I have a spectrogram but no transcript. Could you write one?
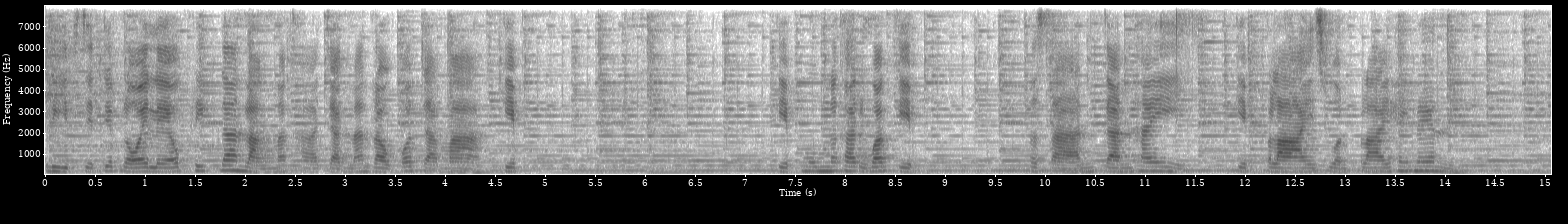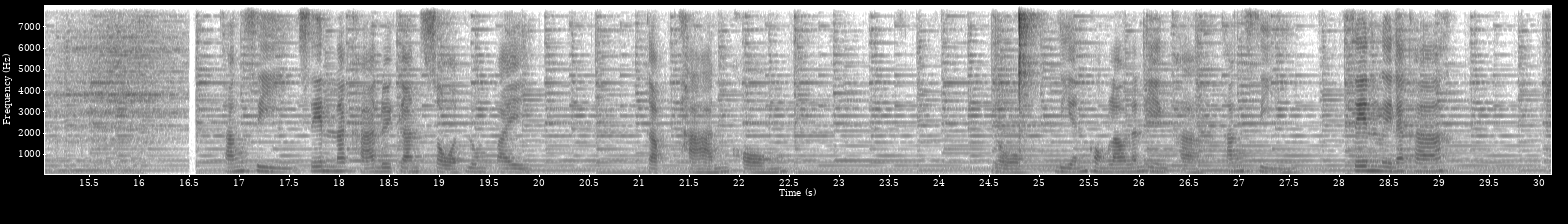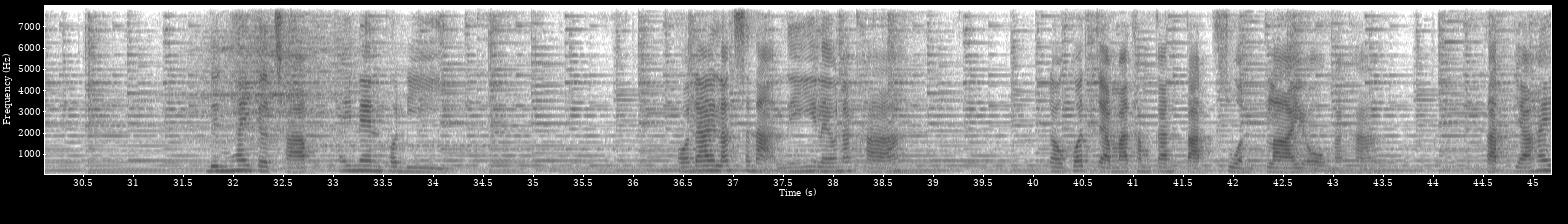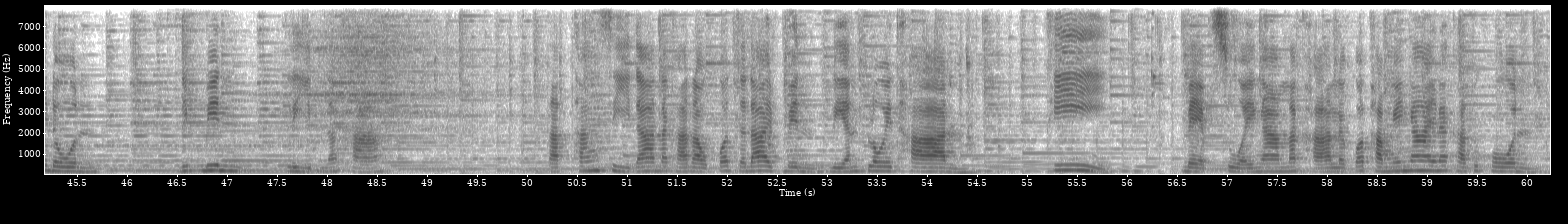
กรีบเสร็จเรียบร้อยแล้วพลิกด้านหลังนะคะ จากนั้นเราก็จะมาเก็บ เก็บมุมนะคะหรือว่าเก็บประสานกันให้เก็บปลายส่วนปลายให้แน่น ทั้ง 4 เส้นนะคะ โดยการสอดลงไปกับฐานของดอกเหรียญของเรานั่นเองค่ะ ทั้ง 4 เส้นเลยนะคะ ดึงให้กระชับให้แน่นพอดี พอได้ลักษณะนี้แล้วนะคะ เราก็จะมาทำการตัดส่วนปลายออกนะคะ ตัดอย่าให้โดน ริบบิ้นกลีบนะคะ ตัดทั้ง 4 ด้านนะคะ เราก็จะได้เป็นเหรียญโปรยทาน ที่แบบสวยงามนะคะ แล้วก็ทำง่าย ๆนะคะทุกคน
